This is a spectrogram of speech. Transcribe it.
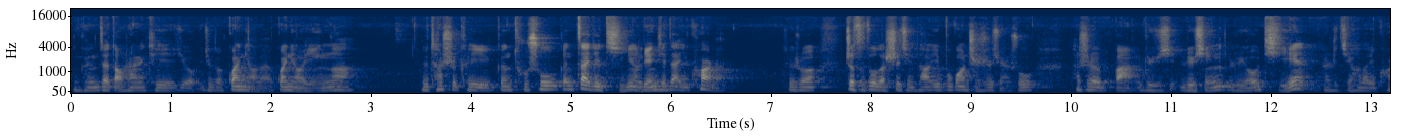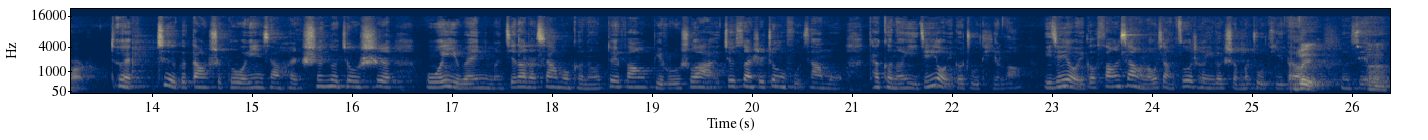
你可能在岛上也可以有这个观鸟的观鸟营啊，就它是可以跟图书、跟在地体验连接在一块儿的。所以说这次做的事情，它也不光只是选书，它是把旅行、旅行、旅游体验它是结合到一块儿的。对，这个当时给我印象很深的，就是我以为你们接到的项目，可能对方，比如说啊，就算是政府项目，它可能已经有一个主题了，已经有一个方向了，我想做成一个什么主题的对东西。嗯，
